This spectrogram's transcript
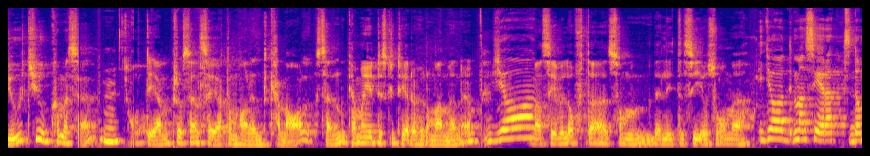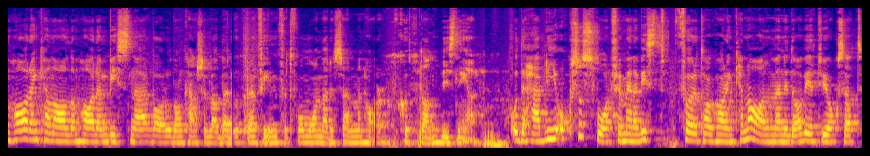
Youtube kommer sen. Mm. 81 procent säger att de har en kanal. Sen kan man ju diskutera hur de använder den. Ja. Man ser väl ofta som det är lite si och så med... Ja, man ser att de har en kanal, de har en viss närvaro, de kanske laddade upp en film för två månader sedan men har 17 visningar. Och det här blir ju också svårt, för jag menar visst, företag har en kanal, men idag vet vi också att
